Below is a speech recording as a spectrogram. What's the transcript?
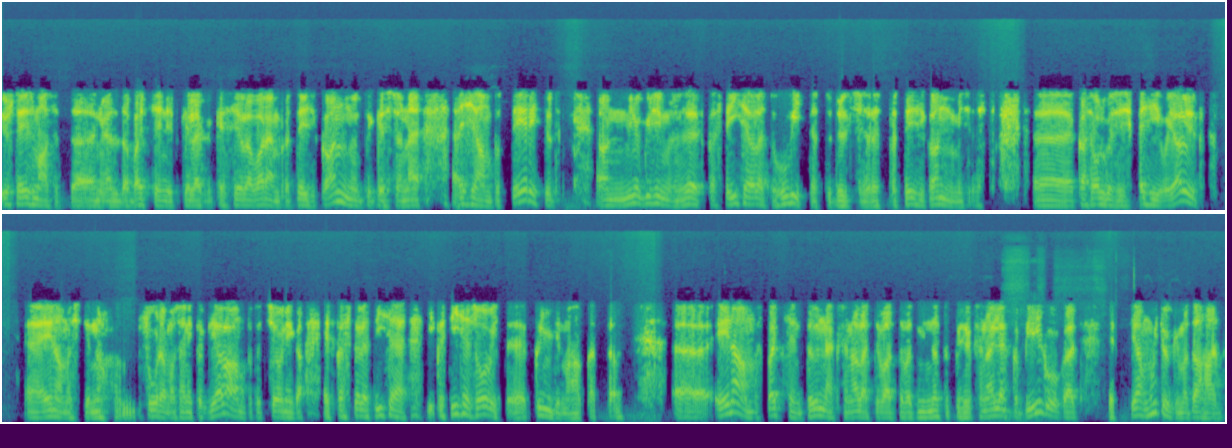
just esmased nii-öelda patsiendid, kellega, kes ei ole varem proteesi kandnud ja kes on äsja amputeeritud, on minu küsimus on see, et kas te ise olete huvitatud üldse sellest proteesi kandmisest, kas olgu siis käsi või jalg enamasti noh, suurem osa on ikkagi jalaamputatsiooniga, et kas te olete ise, kas te ise soovite kõndima hakata? Eh, enamus patsiente õnneks on alati, vaatavad mind natuke niisuguse naljaka pilguga, et, et jah, muidugi ma tahan.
